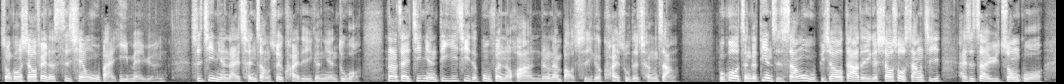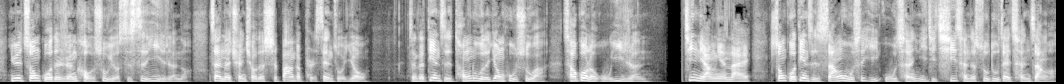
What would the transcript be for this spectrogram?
总共消费了四千五百亿美元，是近年来成长最快的一个年度哦。那在今年第一季的部分的话，仍然保持一个快速的成长。不过，整个电子商务比较大的一个销售商机还是在于中国，因为中国的人口数有十四亿人哦，占了全球的十八个 percent 左右。整个电子通路的用户数啊，超过了五亿人。近两年来，中国电子商务是以五成以及七成的速度在成长哦。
